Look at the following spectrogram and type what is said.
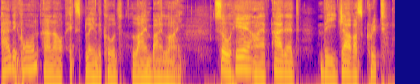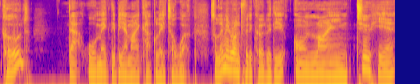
add it on and I'll explain the code line by line. So here I have added the JavaScript code that will make the BMI calculator work. So let me run through the code with you. On line two here,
